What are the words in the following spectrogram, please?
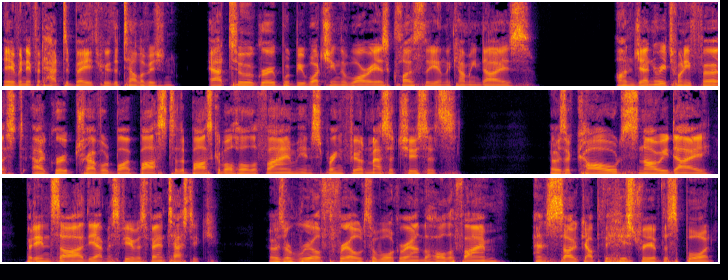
even if it had to be through the television. Our tour group would be watching the Warriors closely in the coming days. On January 21st, our group travelled by bus to the Basketball Hall of Fame in Springfield, Massachusetts. It was a cold, snowy day, but inside the atmosphere was fantastic. It was a real thrill to walk around the Hall of Fame and soak up the history of the sport.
